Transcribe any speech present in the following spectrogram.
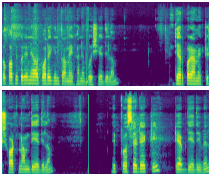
তো কপি করে নেওয়ার পরে কিন্তু আমি এখানে বসিয়ে দিলাম। দেওয়ার পরে আমি একটি শর্ট নাম দিয়ে দিলাম। প্রসেডে একটি ট্যাব দিয়ে দিবেন।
